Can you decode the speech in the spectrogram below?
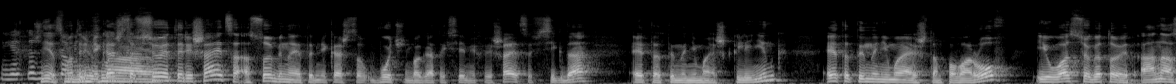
Я тоже Нет, смотри, мне знаю. кажется, все это решается, особенно это, мне кажется, в очень богатых семьях решается всегда. Это ты нанимаешь клининг, это ты нанимаешь там поваров, и у вас все готовит. А она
